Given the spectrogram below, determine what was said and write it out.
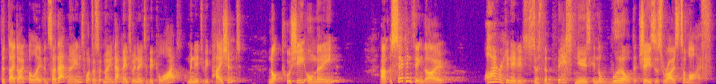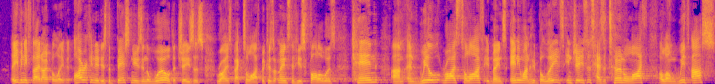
that they don't believe. And so that means, what does it mean? That means we need to be polite, we need to be patient, not pushy or mean. Um, the second thing, though, I reckon it is just the best news in the world that Jesus rose to life, even if they don't believe it. I reckon it is the best news in the world that Jesus rose back to life because it means that his followers can um, and will rise to life. It means anyone who believes in Jesus has eternal life along with us.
